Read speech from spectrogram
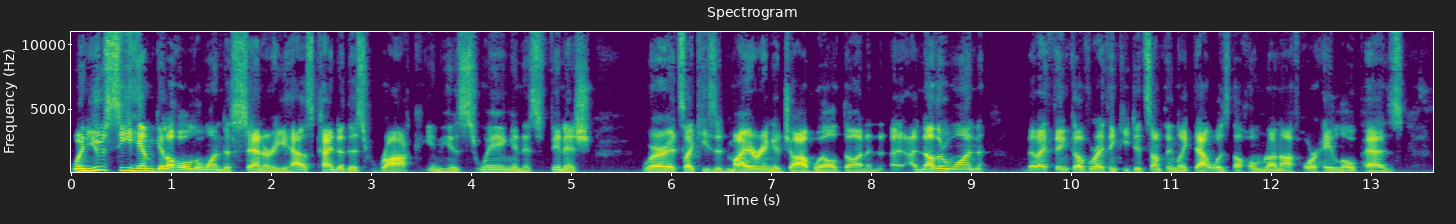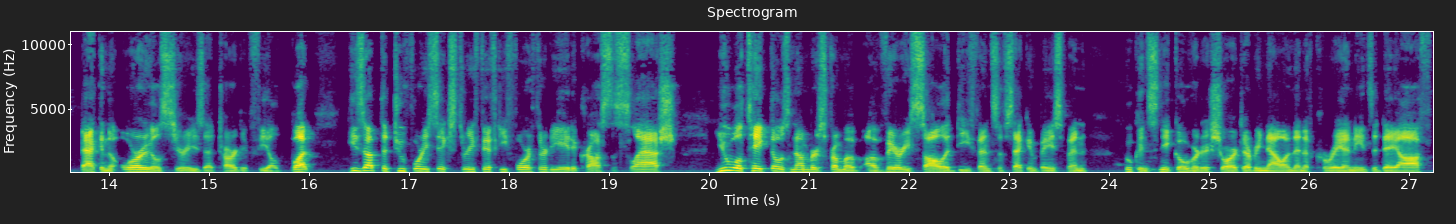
when you see him get a hold of one to center, he has kind of this rock in his swing and his finish, where it's like he's admiring a job well done. And another one that I think of where I think he did something like that was the home run off Jorge Lopez back in the Orioles series at Target Field. But he's up to 246, 350, 438 across the slash. You will take those numbers from a, a very solid defensive second baseman who can sneak over to short every now and then if Correa needs a day off.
